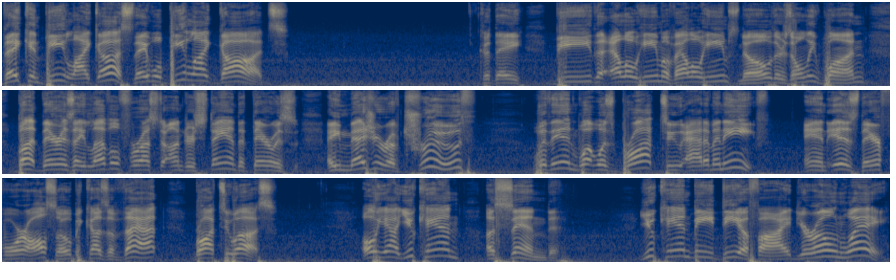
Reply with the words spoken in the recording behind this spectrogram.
They can be like us. They will be like gods. Could they be the Elohim of Elohims? No, there's only one. But there is a level for us to understand that there is a measure of truth within what was brought to Adam and Eve, and is therefore also, because of that, brought to us. Oh, yeah, you can ascend. You can be deified your own way.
